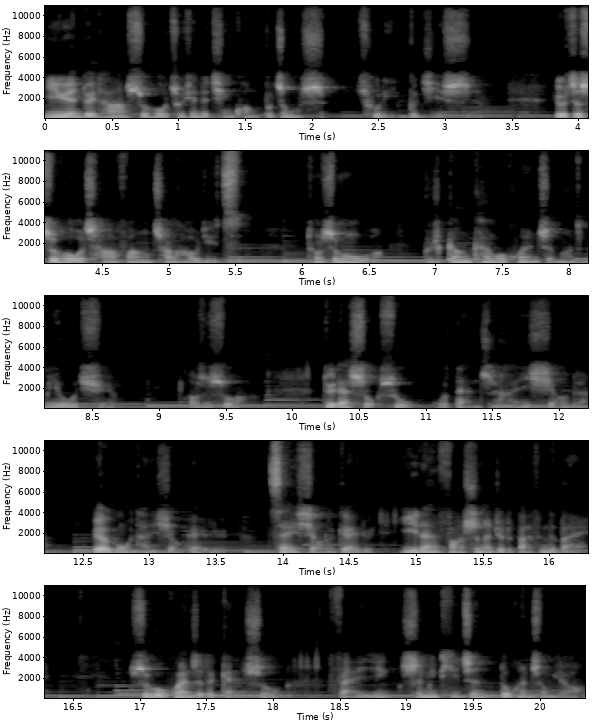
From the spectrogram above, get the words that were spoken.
医院对他术后出现的情况不重视，处理不及时。有时术后我查房查了好几次，同事问我不是刚看过患者吗？怎么又去？老实说，对待手术我胆子很小的，不要跟我谈小概率，再小的概率一旦发生那就是百分之百。术后患者的感受。反应、生命体征都很重要，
